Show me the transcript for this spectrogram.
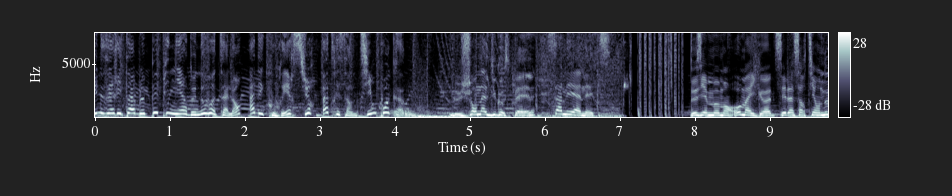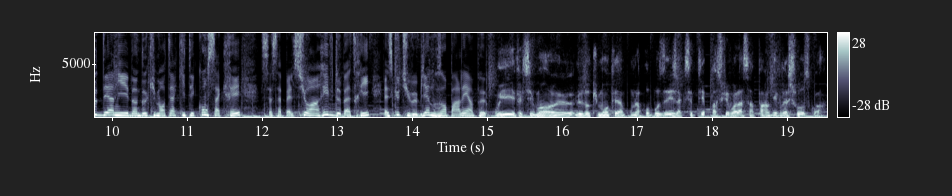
Une véritable pépinière de nouveaux talents à découvrir sur batterysoundteam.com. Le journal du gospel, Sam et Annette. Deuxième moment, oh my god, c'est la sortie en août dernier d'un documentaire qui t'est consacré. Ça s'appelle Sur un riff de batterie. Est-ce que tu veux bien nous en parler un peu? Oui, effectivement, le, le documentaire, on me l'a proposé, j'ai accepté parce que voilà, ça parle des vraies choses, quoi.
